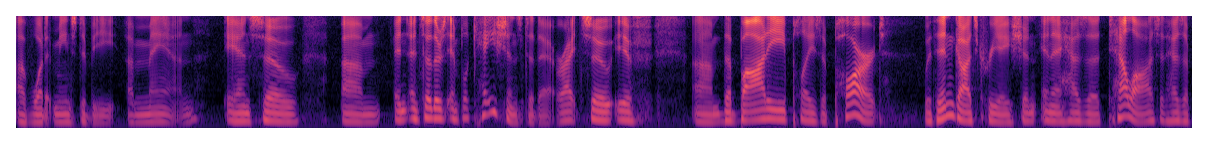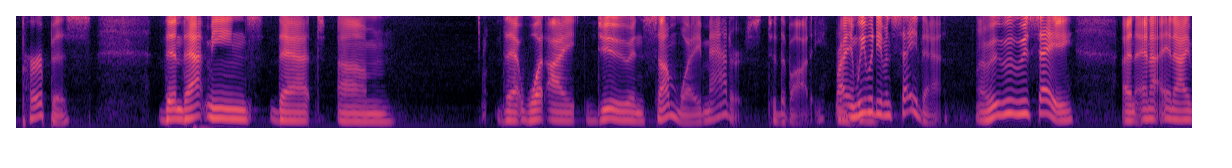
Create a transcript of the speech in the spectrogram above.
of what it means to be a man? And so, um, and and so there's implications to that, right? So if um, the body plays a part within God's creation and it has a telos, it has a purpose, then that means that. Um, that what I do in some way matters to the body, right? And we would even say that. Right? We would say, and and I, and I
